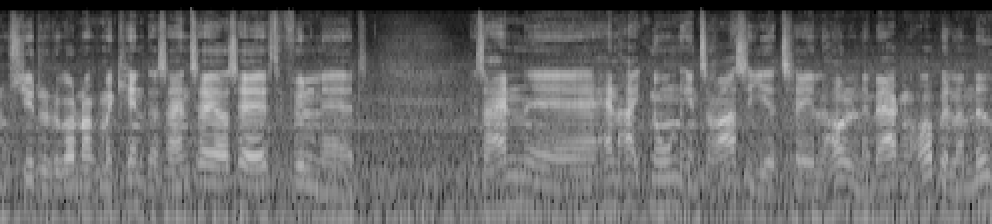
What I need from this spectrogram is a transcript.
nu siger du det godt nok med Kent. Altså, han sagde også her efterfølgende, at altså, han, øh, han har ikke nogen interesse i at tale holdene hverken op eller ned.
